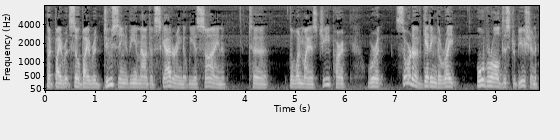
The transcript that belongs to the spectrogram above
But by so by reducing the amount of scattering that we assign to the 1 minus g part, we're sort of getting the right overall distribution,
